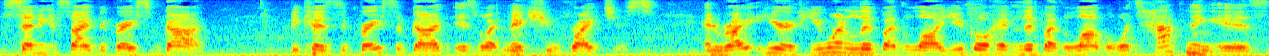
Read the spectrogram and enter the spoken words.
setting aside the grace of God because the grace of God is what makes you righteous. And right here, if you want to live by the law, you go ahead and live by the law. But what's happening is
